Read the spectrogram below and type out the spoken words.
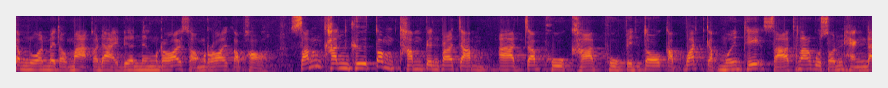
จำนวนไม่ต้องมากก็ได้ เดือนหนึ่งร้อยสองร้อยก็พอสำคัญคือต้องทำเป็นประจำอาจจะผูกขาดผูกปินโตกับวัดกับมูลนิธิสาธารณกุศลแห่งใด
